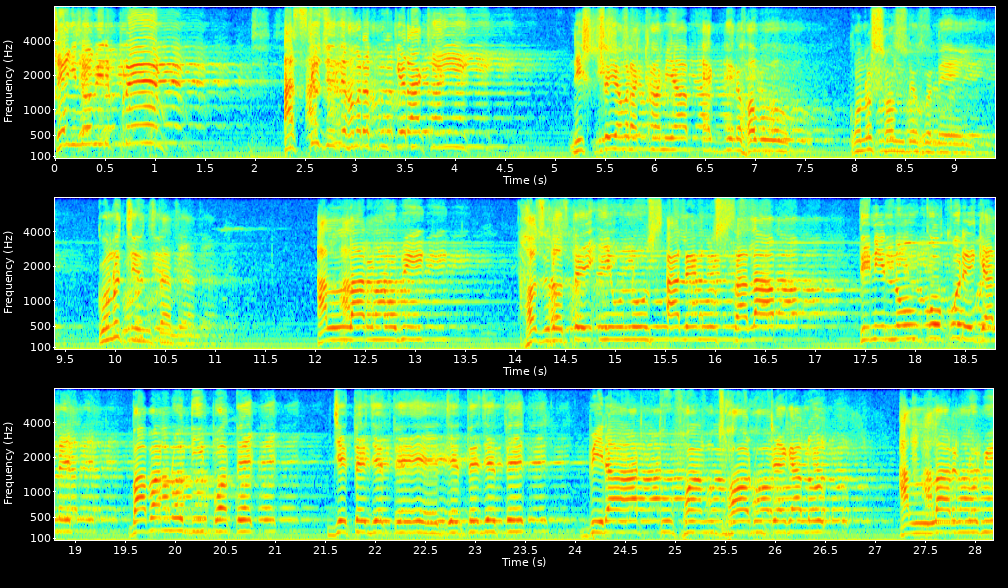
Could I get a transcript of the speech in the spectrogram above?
সেই নবীর প্রেম, আজকে যদি আমরা বুকে রাখি নিশ্চয়ই আমরা কামিয়াব একদিন হব। কোনো সন্দেহ নেই, কোনো চিন্তা নেই। আল্লাহর নবী হজরতে ইউনুস সালাম, তিনি নৌকো করে গেলেন বাবা নদী পথে। যেতে যেতে যেতে যেতে বিরাট তুফান, ঝড় উঠে গেল। আল্লাহর নবী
